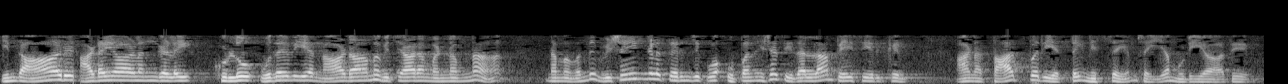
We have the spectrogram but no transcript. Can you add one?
இந்த ஆறு அடையாளங்களை குழு உதவிய நாடாம விசாரம் பண்ணோம்னா நம்ம வந்து விஷயங்களை தெரிஞ்சுக்குவோம். உபனிஷத் இதெல்லாம் பேசியிருக்கு. ஆனா தாத்பரியத்தை நிச்சயம் செய்ய முடியாது.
